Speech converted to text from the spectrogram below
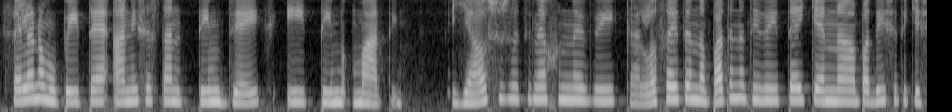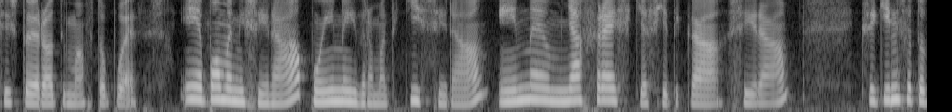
Θέλω να μου πείτε αν ήσασταν Team Jake ή Team Matty. Για όσους δεν την έχουν δει, καλό θα ήταν να πάτε να τη δείτε και να απαντήσετε κι εσείς το ερώτημα αυτό που έθεσα. Η επόμενη σειρά, που είναι η δραματική σειρά, είναι μια φρέσκια σχετικά σειρά. Ξεκίνησε το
